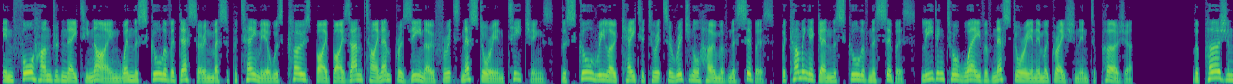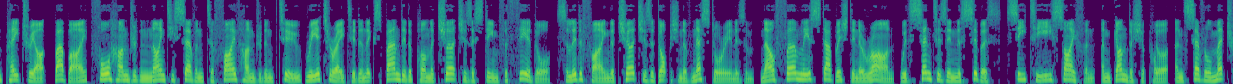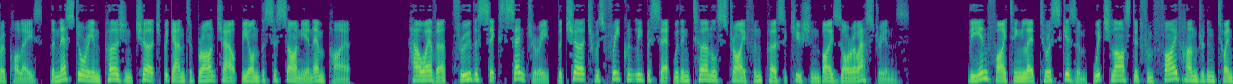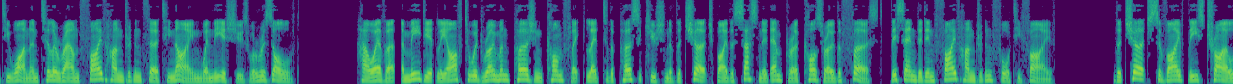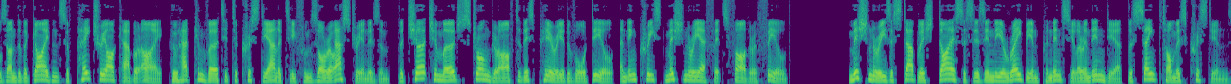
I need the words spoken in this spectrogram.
In 489 when the school of Edessa in Mesopotamia was closed by Byzantine Emperor Zeno for its Nestorian teachings, the school relocated to its original home of Nisibis, becoming again the school of Nisibis, leading to a wave of Nestorian immigration into Persia. The Persian Patriarch Babai 497 reiterated and expanded upon the Church's esteem for Theodore, solidifying the Church's adoption of Nestorianism, now firmly established in Iran, with centers in Nisibis, Ctesiphon, and Gundeshapur, and several metropoles. The Nestorian Persian Church began to branch out beyond the Sasanian Empire. However, through the 6th century, the Church was frequently beset with internal strife and persecution by Zoroastrians. The infighting led to a schism, which lasted from 521 until around 539 when the issues were resolved. However, immediately afterward Roman-Persian conflict led to the persecution of the Church by the Sassanid Emperor Khosrow I. This ended in 545. The Church survived these trials under the guidance of Patriarch Abba I, who had converted to Christianity from Zoroastrianism. The Church emerged stronger after this period of ordeal, and increased missionary efforts farther afield. Missionaries established dioceses in the Arabian Peninsula and India, the St. Thomas Christians.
